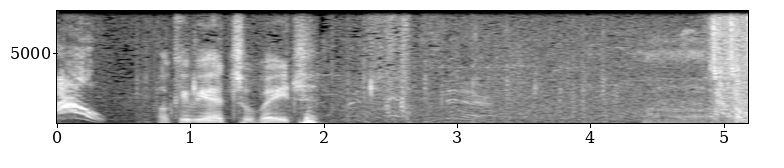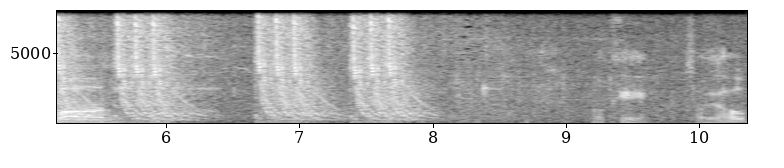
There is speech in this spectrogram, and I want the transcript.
Ow! Okay, we had to wait. Uh, come on. Okay, so I hope.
